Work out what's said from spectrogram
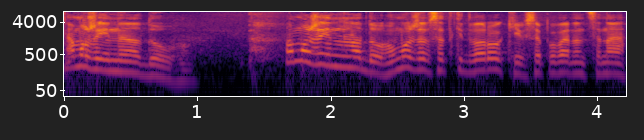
А може і ненадовго. А може і ненадовго. Може все-таки два роки і все повернеться на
